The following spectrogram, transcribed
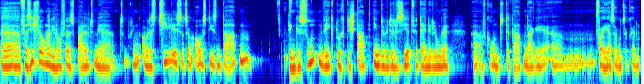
äh, Versicherung und ich hoffe, das bald mehr zu bringen. Aber das Ziel ist sozusagen aus diesen Daten den gesunden Weg durch die Stadt individualisiert für deine Lunge äh, aufgrund der Datenlage ähm, vorhersagen zu können.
